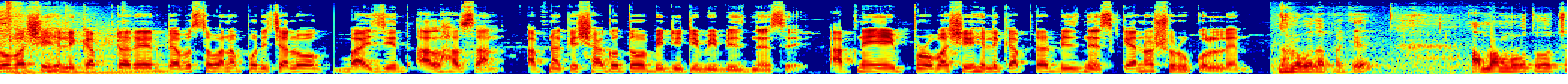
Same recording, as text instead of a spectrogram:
প্রবাসী হেলিকপ্টারের ব্যবস্থাপনা পরিচালক বাইজিদ আল হাসান আপনাকে স্বাগত বিডিটিভি বিজনেসে। আপনি এই প্রবাসী হেলিকপ্টার বিজনেস কেন শুরু করলেন? ধন্যবাদ আপনাকে। আমরা মূলত হচ্ছে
